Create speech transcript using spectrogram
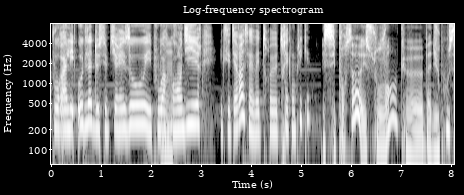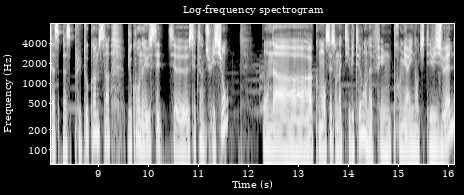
pour aller au-delà de ce petit réseau et pouvoir Mhm. grandir, etc., ça va être euh, très compliqué. Et c'est pour ça, et souvent, que bah, du coup, ça se passe plutôt comme ça. Du coup, on a eu cette, euh, cette intuition. On a commencé son activité, on a fait une première identité visuelle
